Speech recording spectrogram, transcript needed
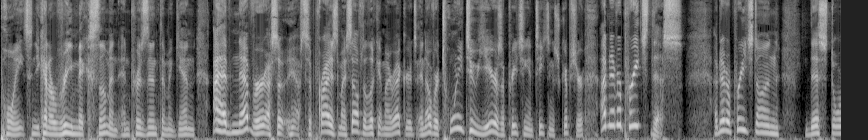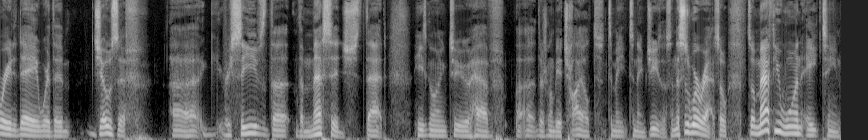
points and you kind of remix them and, and present them again. I have never I su- surprised myself to look at my records and over 22 years of preaching and teaching scripture. I've never preached this. I've never preached on this story today where the Joseph uh, receives the the message that he's going to have uh, uh there's going to be a child to make to name Jesus. And this is where we're at. So so Matthew 1:18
